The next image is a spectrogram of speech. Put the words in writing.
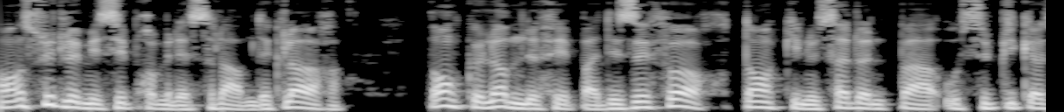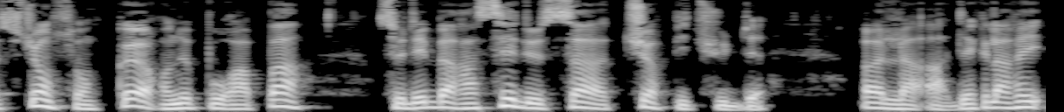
Ensuite, le Messie promet salam déclare Tant que l'homme ne fait pas des efforts, tant qu'il ne s'adonne pas aux supplications, son cœur ne pourra pas se débarrasser de sa turpitude. Allah a déclaré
